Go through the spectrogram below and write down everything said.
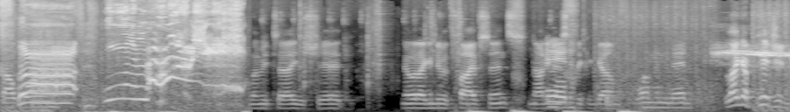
Got one. Ah! Let me tell you shit. Know what I can do with five cents? Not even a Ed. stick of gum. One in mid. Like a pigeon.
